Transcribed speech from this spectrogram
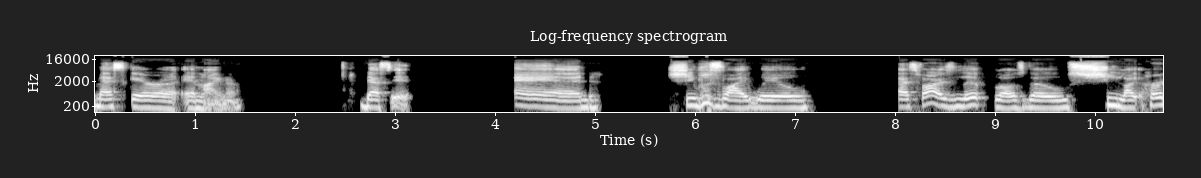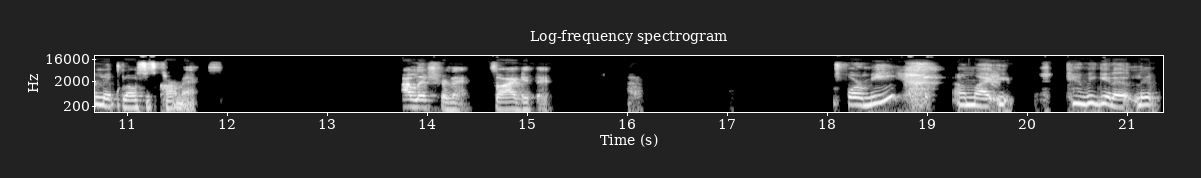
mascara, and liner. That's it. And she was like, well, as far as lip gloss goes, she like her lip gloss is Carmex. I lived for that, so I get that. For me, I'm like, can we get a lip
